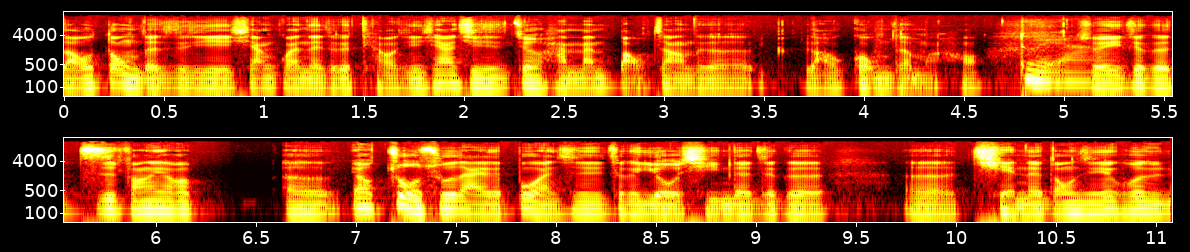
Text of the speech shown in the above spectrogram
劳动的这些相关的这个条件，现在其实就还蛮保障这个劳工的嘛，哈。对呀。所以这个资方要呃要做出来的，不管是这个有形的这个呃钱的东西，或者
